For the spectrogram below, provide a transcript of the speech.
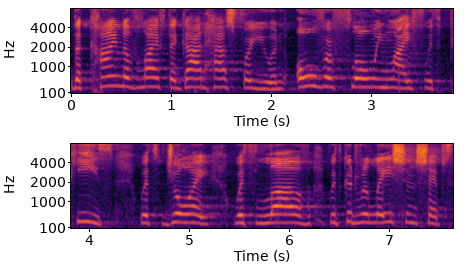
the kind of life that God has for you an overflowing life with peace, with joy, with love, with good relationships.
